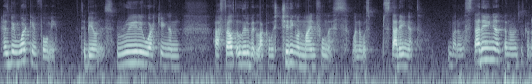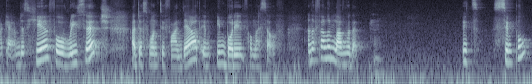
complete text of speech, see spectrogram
has been working for me, to be honest. Really working, and I felt a little bit like I was cheating on mindfulness when I was studying it but I was studying it and I was just going, okay, I'm just here for research. I just want to find out and embody it for myself. And I fell in love with it. It's simple.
